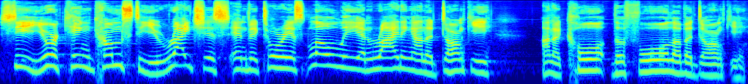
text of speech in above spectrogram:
See, your king comes to you, righteous and victorious, lowly and riding on a donkey, on a colt, the foal of a donkey.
